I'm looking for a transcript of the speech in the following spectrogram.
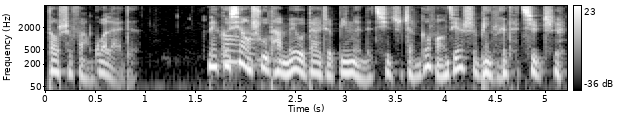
倒是反过来的。那棵橡树它没有带着冰冷的气质，整个房间是冰冷的气质。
